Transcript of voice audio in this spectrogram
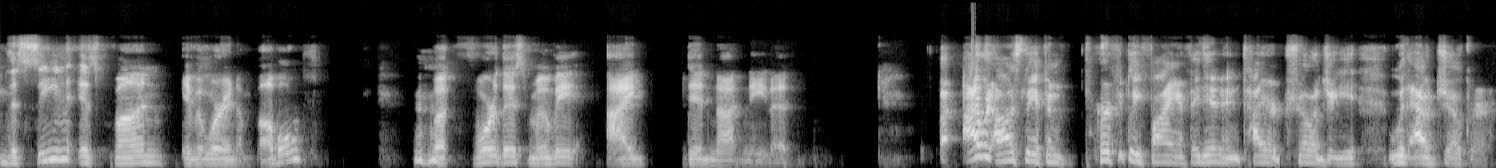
the scene is fun if it were in a bubble, mm-hmm. but for this movie, I did not need it. I- I would honestly have been perfectly fine if they did an entire trilogy without Joker.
